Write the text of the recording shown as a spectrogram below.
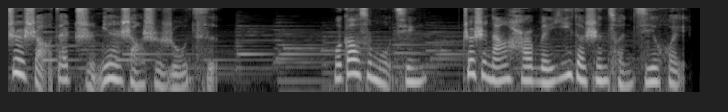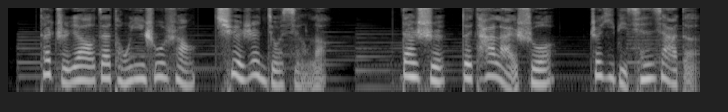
至少在纸面上是如此。我告诉母亲，这是男孩唯一的生存机会，他只要在同意书上确认就行了。但是对他来说，这一笔签下的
